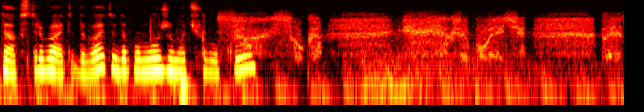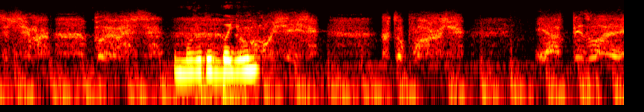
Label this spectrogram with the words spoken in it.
Так, стривайте, давайте допоможемо чуваку. Сука. Як же боляче. Перед очима пливеться. Може тут баюн? Хто поруч? Я в підвалі.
